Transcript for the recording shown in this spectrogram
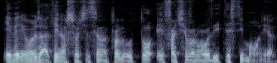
e venivano usate in associazione al prodotto e facevano dei testimonial.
